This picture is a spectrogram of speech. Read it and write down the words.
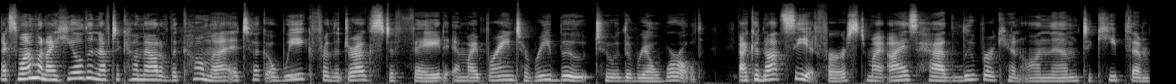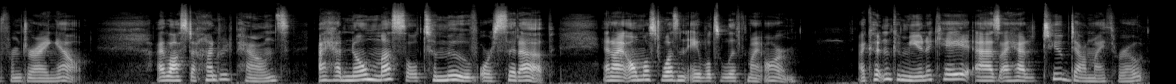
Next one, when I healed enough to come out of the coma, it took a week for the drugs to fade and my brain to reboot to the real world. I could not see at first. My eyes had lubricant on them to keep them from drying out. I lost a hundred pounds. I had no muscle to move or sit up, and I almost wasn't able to lift my arm. I couldn't communicate as I had a tube down my throat.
